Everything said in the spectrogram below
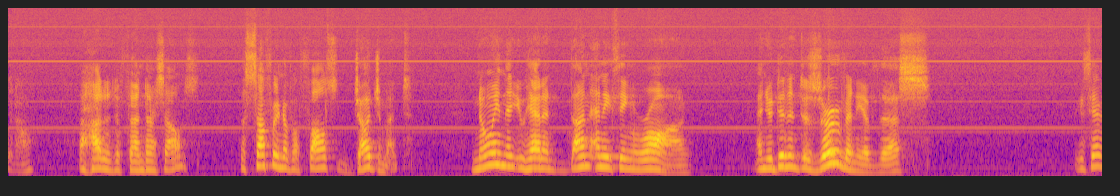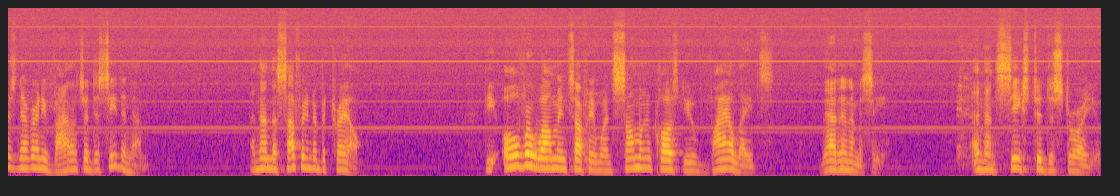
You know, how to defend ourselves? The suffering of a false judgment. Knowing that you hadn't done anything wrong and you didn't deserve any of this because there was never any violence or deceit in them. And then the suffering of betrayal. The overwhelming suffering when someone close to you violates that intimacy and then seeks to destroy you.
